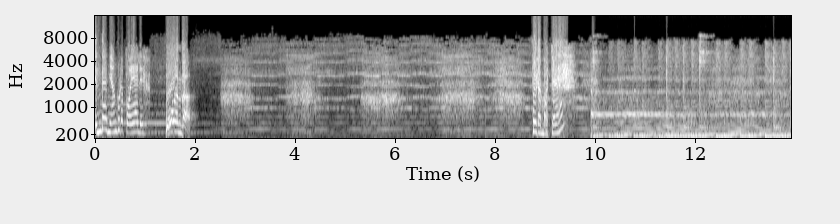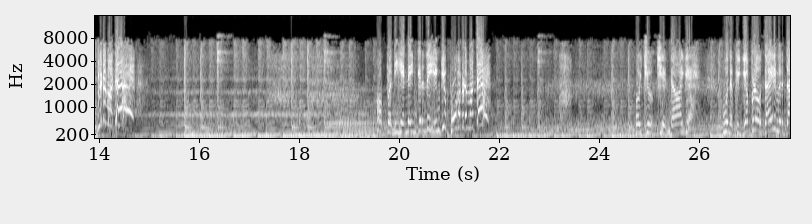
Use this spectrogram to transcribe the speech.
എന്താ ഞാൻ കൂടെ പോയാല് പോകണ്ട വിടമാട്ടെ വിടമാട്ടെ அப்ப நீ என்னை இங்கிருந்து எங்கேயும் போக விட மாட்ட ஐயோ நாய உனக்கு எவ்வளவு தைரியம் இருந்தா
